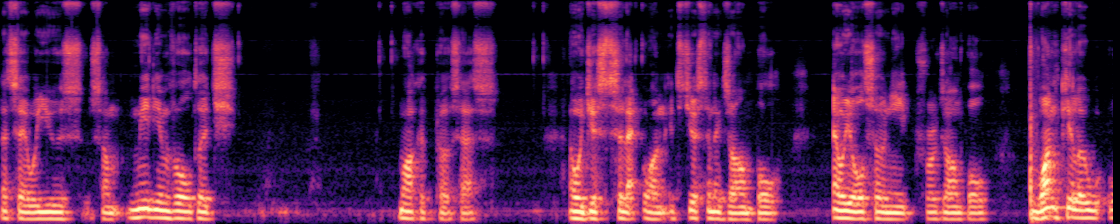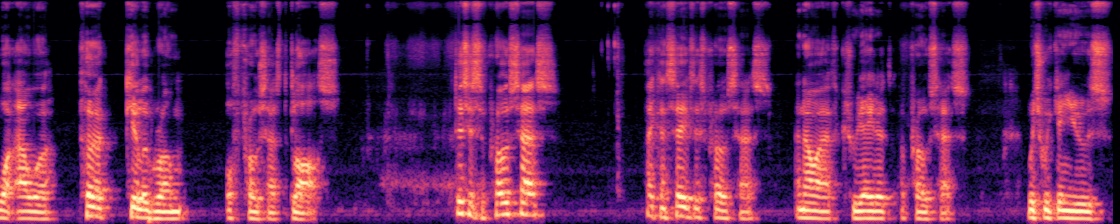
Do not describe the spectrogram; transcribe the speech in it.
Let's say we use some medium voltage market process and we just select one. It's just an example. And we also need, for example, one kilowatt hour per kilogram of processed glass. This is a process. I can save this process and now I have created a process which we can use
